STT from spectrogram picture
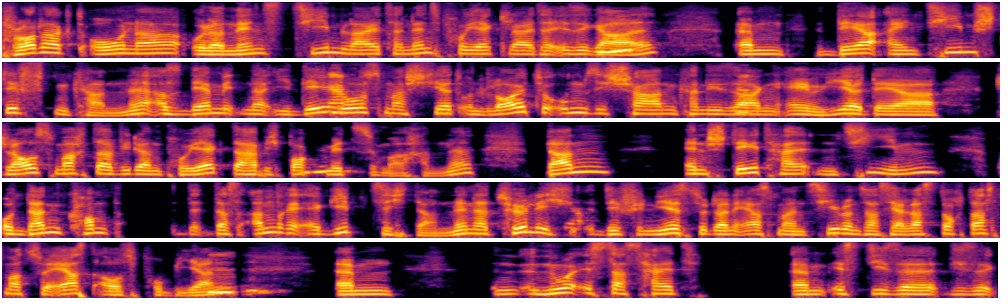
Product Owner oder nennst Teamleiter, nennst Projektleiter, ist mhm. egal, mhm. ähm, der ein Team stiften kann. Ne? Also der mit einer Idee ja. losmarschiert und Leute um sich schaden kann, die sagen, ja. ey, hier, der Klaus macht da wieder ein Projekt, da habe ich Bock mhm. mitzumachen. Ne? Dann entsteht halt ein Team und dann kommt das andere ergibt sich dann. Ne? Natürlich ja. definierst du dann erstmal ein Ziel und sagst, ja, lass doch das mal zuerst ausprobieren. Mhm. Ähm, nur ist das halt ähm, ist diese, diese,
